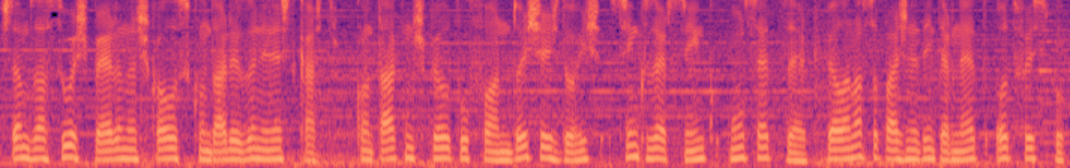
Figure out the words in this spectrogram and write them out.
Estamos à sua espera na Escola Secundária Dona Inês de Castro. Contacte-nos pelo telefone 262 505 170, pela nossa página de internet ou de Facebook.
